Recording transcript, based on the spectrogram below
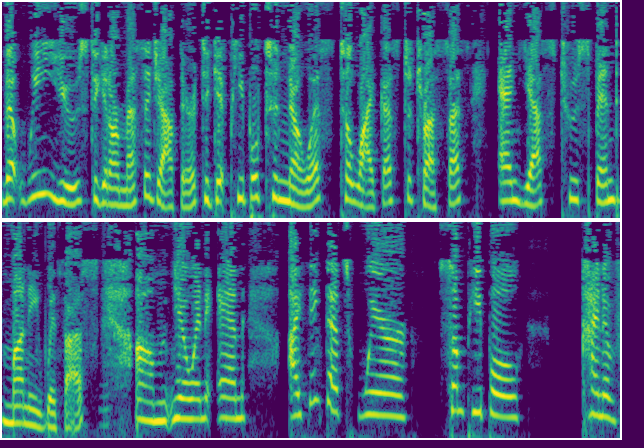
that we use to get our message out there, to get people to know us, to like us, to trust us, and yes, to spend money with us. Mm-hmm. Um, you know, and and I think that's where some people kind of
